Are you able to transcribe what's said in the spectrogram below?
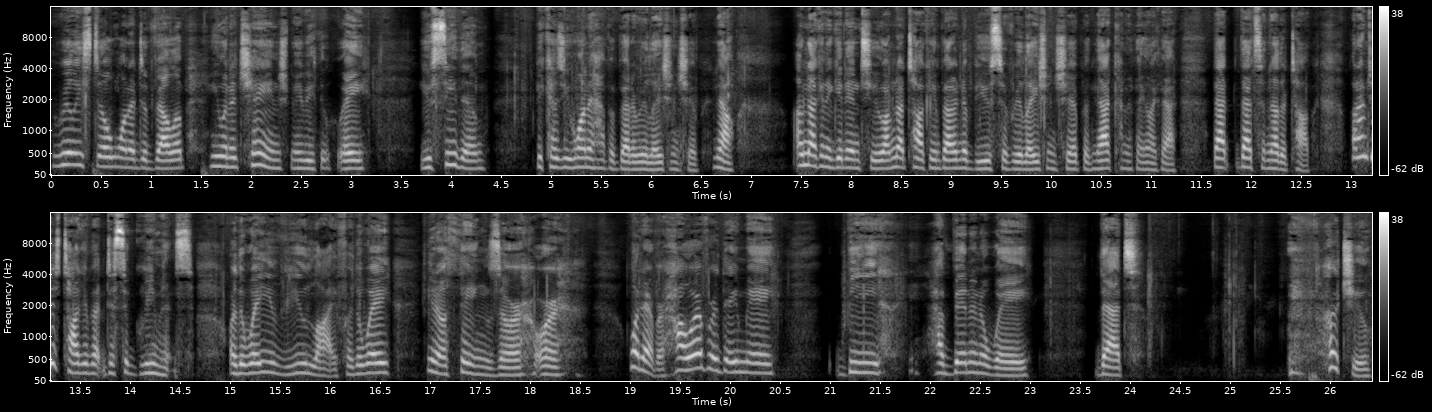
really still want to develop, you want to change maybe the way you see them because you want to have a better relationship. Now, I'm not going to get into, I'm not talking about an abusive relationship and that kind of thing like that. That, that's another topic. But I'm just talking about disagreements or the way you view life or the way, you know, things or, or whatever, however they may be, have been in a way that hurt you.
